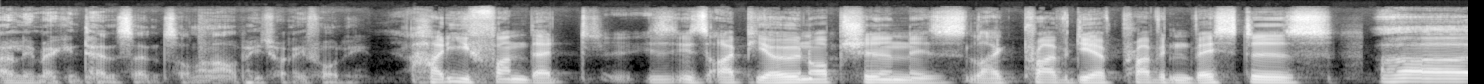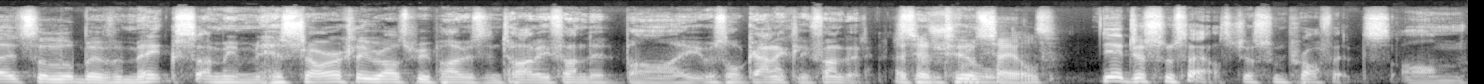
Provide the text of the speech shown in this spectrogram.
only making 10 cents on an RP 2040. How do you fund that? Is, is IPO an option? Is like private, do you have private investors? Uh, it's a little bit of a mix. I mean, historically, Raspberry Pi was entirely funded by, it was organically funded. So from sales? Yeah, just from sales, just from profits on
